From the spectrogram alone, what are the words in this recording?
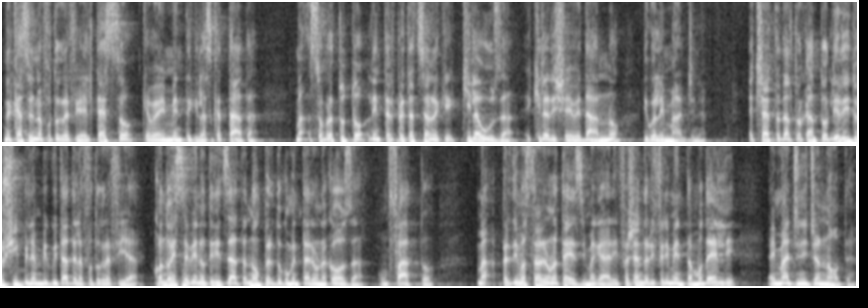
Nel caso di una fotografia il testo che aveva in mente chi l'ha scattata, ma soprattutto l'interpretazione che chi la usa e chi la riceve danno di quella immagine. È certa, d'altro canto, l'irriducibile ambiguità della fotografia quando essa viene utilizzata non per documentare una cosa, un fatto, ma per dimostrare una tesi, magari, facendo riferimento a modelli e a immagini già note.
